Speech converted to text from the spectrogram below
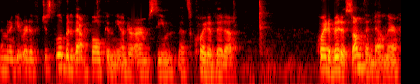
I'm going to get rid of just a little bit of that bulk in the underarm seam. That's quite a bit of quite a bit of something down there.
